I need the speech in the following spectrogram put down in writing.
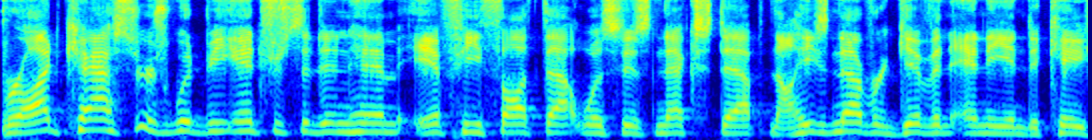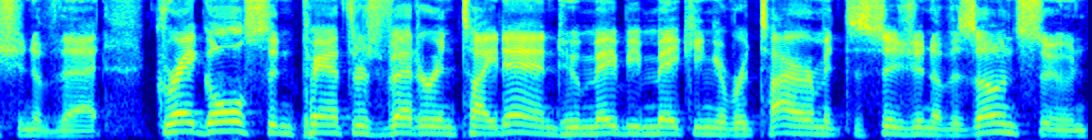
broadcasters would be interested in him if he thought that was his next step. Now, he's never given any indication of that. Greg Olsen, Panthers veteran tight end, who may be making a retirement decision of his own soon,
